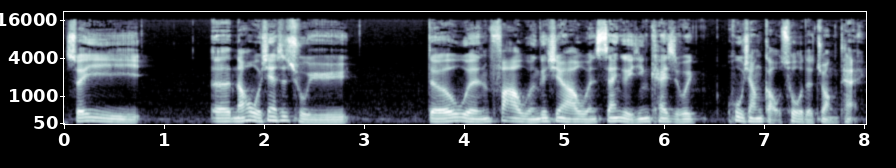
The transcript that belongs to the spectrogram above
所以呃，然后我现在是处于德文、法文跟西班牙文三个已经开始会互相搞错的状态，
